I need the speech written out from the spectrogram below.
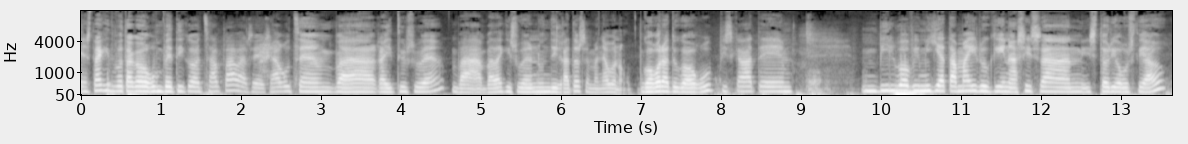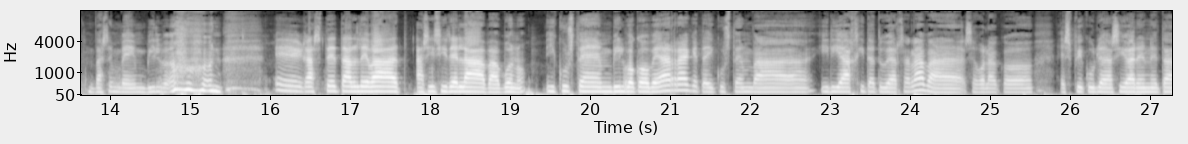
ez dakit botako egun betiko txapa, ba, ze, esagutzen ba, gaituzue, ba, badakizuen nundik gatozen, baina, bueno, gogoratuko gu, pizka bat eh, Bilbo 2000 eta mairukin hasi zan historio guzti hau, bazen behin Bilbo e, gazte talde bat hasi zirela, ba, bueno, ikusten Bilboko beharrak eta ikusten ba, iria agitatu behar zala, ba, segolako espekulazioaren eta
